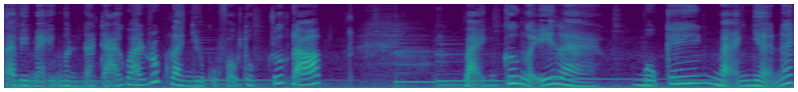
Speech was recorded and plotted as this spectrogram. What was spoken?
Tại vì mẹ mình đã trải qua rất là nhiều cuộc phẫu thuật trước đó. Bạn cứ nghĩ là một cái mạng nhện ấy,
